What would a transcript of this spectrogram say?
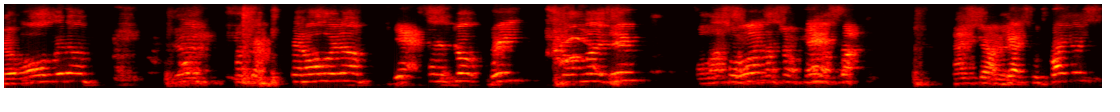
Go all the way down. Good. Let's go. And all the way down. Yes. And go. Three, Strong legs. two, Well, last one. one, Last one. and Last one. stop. Nice job. You guys switch partners.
